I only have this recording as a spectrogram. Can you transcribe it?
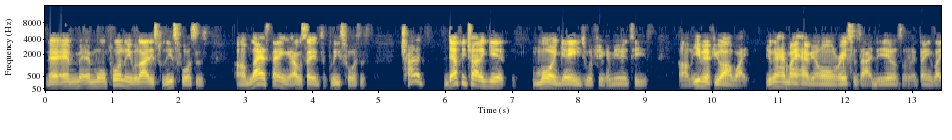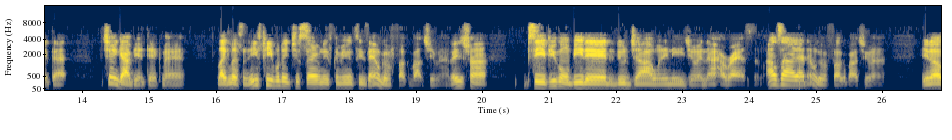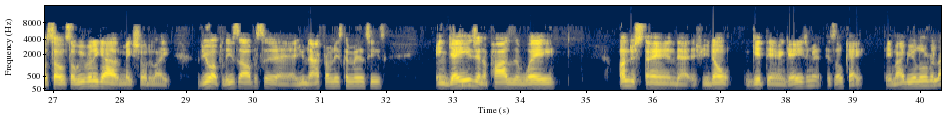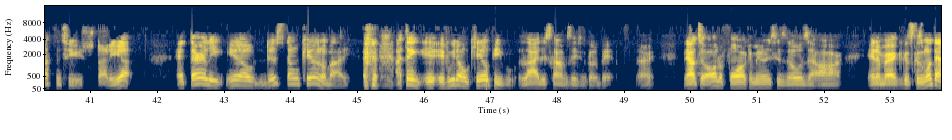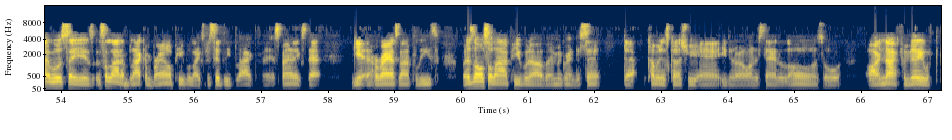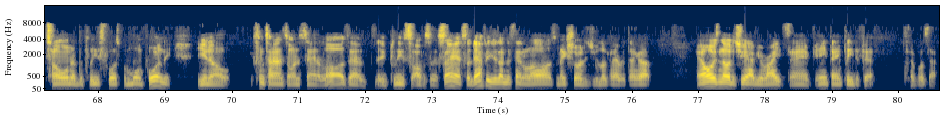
And, and more importantly, with a lot of these police forces, um, last thing I would say to police forces, try to definitely try to get more engaged with your communities, um, even if you are white. You're gonna have, might have your own racist ideals and things like that, but you ain't gotta be a dick, man. Like, listen, these people that you serve in these communities, they don't give a fuck about you, man. They just trying to see if you're gonna be there to do the job when they need you and not harass them. Outside of that, they don't give a fuck about you, man. You know, so so we really gotta make sure to like, if you're a police officer and you're not from these communities, engage in a positive way understand that if you don't get their engagement, it's okay. They might be a little reluctant to you. Study up. And thirdly, you know, just don't kill nobody. I think if we don't kill people, a lot of these conversations go to bed. All right. Now, to all the foreign communities, those that are in America, because one thing I will say is it's a lot of black and brown people, like specifically black and Hispanics, that get harassed by the police. But there's also a lot of people that have immigrant descent that come in this country and either don't understand the laws or are not familiar with the tone of the police force, but more importantly, you know, sometimes don't understand the laws that the police officers are saying. So definitely just understand the laws, make sure that you're looking everything up, and always know that you have your rights. And if anything, plead the fifth. Simple as that.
